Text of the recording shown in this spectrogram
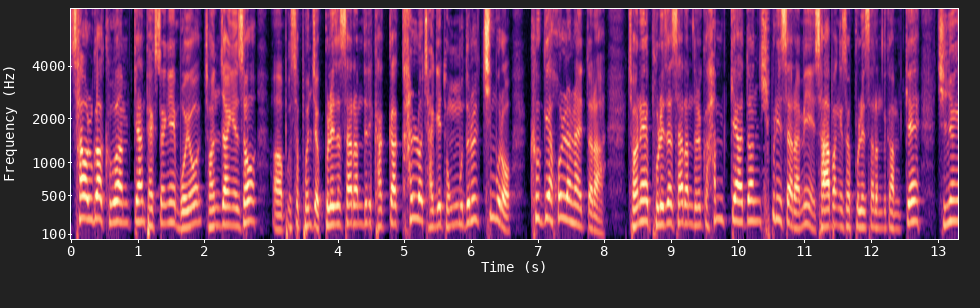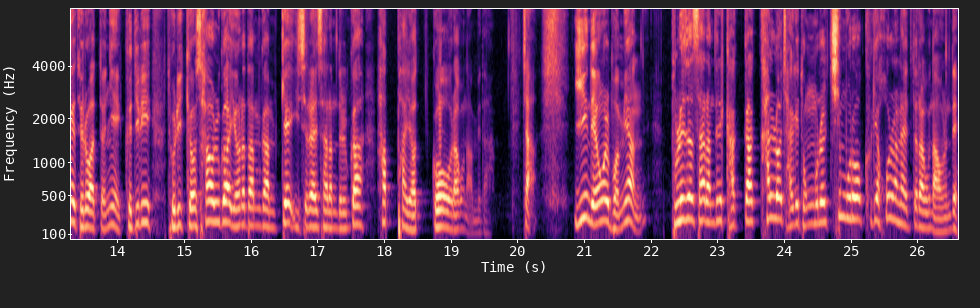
사울과 그와 함께한 백성이 모여 전장에서 어, 본적 블레셋 사람들이 각각 칼로 자기 동무들을 침으로 크게 혼란하였더라. 전에 블레셋 사람들과 함께하던 히브리 사람이 사방에서 블레셋 사람들과 함께 진영에 들어왔더니 그들이 돌이켜 사울과 연하담과 함께 이스라엘 사람들과 합하였고라고 나옵니다. 자, 이 내용을 보면 블레셋 사람들이 각각 칼로 자기 동물을 침으로 크게 혼란했더라고 나오는데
